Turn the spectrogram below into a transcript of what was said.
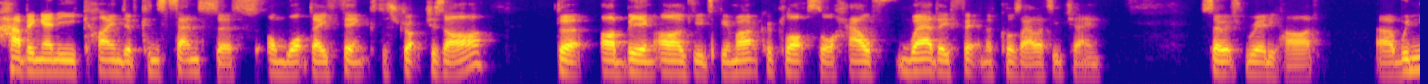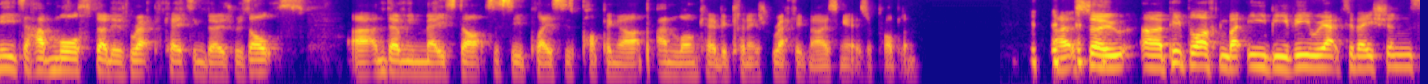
having any kind of consensus on what they think the structures are that are being argued to be microclots or how where they fit in the causality chain. So it's really hard. Uh, we need to have more studies replicating those results, uh, and then we may start to see places popping up and long COVID clinics recognizing it as a problem. Uh, so uh, people asking about EBV reactivations.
